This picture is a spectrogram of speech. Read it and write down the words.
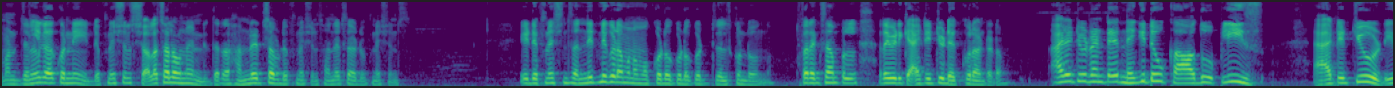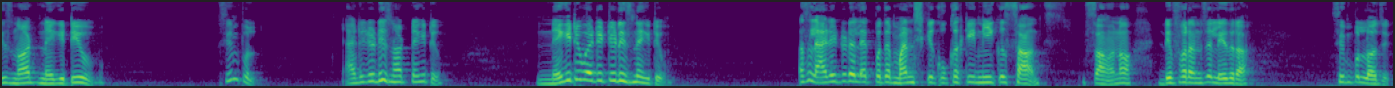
మన జనరల్గా కొన్ని డెఫినేషన్స్ చాలా చాలా ఉన్నాయండి. There are hundreds of definitions hundreds of definitions ఈ డెఫినేషన్స్ అన్నింటినీ కూడా మనం ఒక్కడొక్కడొక్కటి తెలుసుకుంటూ ఉందాం. ఫర్ ఎగ్జాంపుల్ అరే వీడికి యాటిట్యూడ్ ఎక్కువ అంటడం. యాటిట్యూడ్ అంటే నెగిటివ్ కాదు please attitude is not negative simple attitude is not negative negative attitude is negative అసలు యాటిట్యూడే లేకపోతే మనిషికి కుక్కకి నీకు డిఫరెన్సే లేదురా. Simple logic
